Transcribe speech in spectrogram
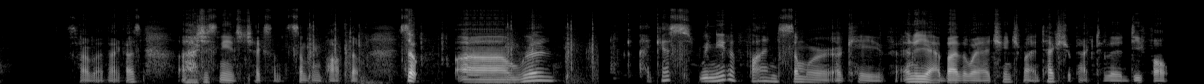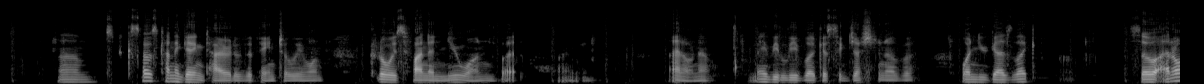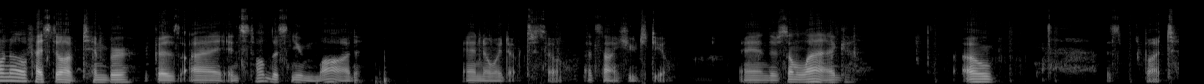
sorry about that, guys. I just needed to check something. Something popped up. So, um, we're. I guess we need to find somewhere a cave. And yeah, by the way, I changed my texture pack to the default. Um, because I was kind of getting tired of the painterly one. Could always find a new one, but I mean, I don't know. Maybe leave like a suggestion of a one you guys like. So I don't know if I still have timber because I installed this new mod and no I don't so that's not a huge deal. And there's some lag. Oh this butt.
